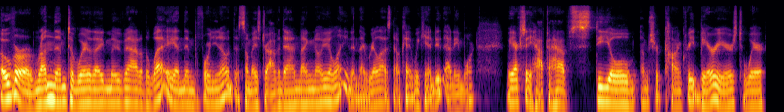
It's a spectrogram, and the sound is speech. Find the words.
over or run them to where they move out of the way. And then before you know it, somebody's driving down Magnolia Lane and they realize, okay, we can't do that anymore. We actually have to have steel, I'm sure, concrete barriers to where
